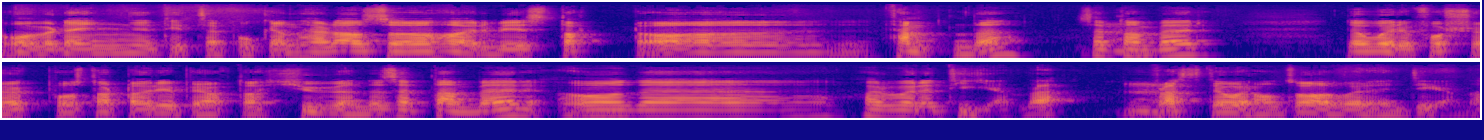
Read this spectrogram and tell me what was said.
Over den tidsepoken her, da, så har vi starta 15. Det har vært forsøk på å starte rypejakta 20.9., og det har vært 10. De fleste årene så har det vært den 10.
